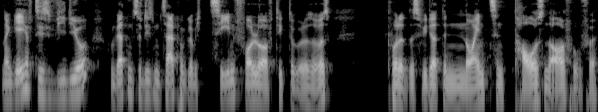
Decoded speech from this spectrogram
dann gehe ich auf dieses Video und wir hatten zu diesem Zeitpunkt, glaube ich, 10 Follower auf TikTok oder sowas. Bruder, das Video hatte 19.000 Aufrufe.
